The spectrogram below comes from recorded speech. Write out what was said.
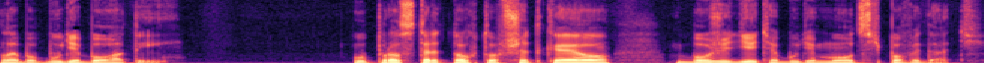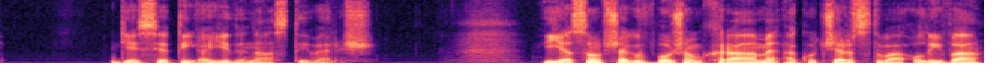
lebo bude bohatý. Uprostred tohto všetkého Boží dieťa bude môcť povedať. 10. a 11. verš. Ja som však v Božom chráme ako čerstvá oliva,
